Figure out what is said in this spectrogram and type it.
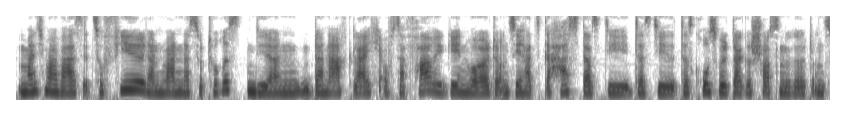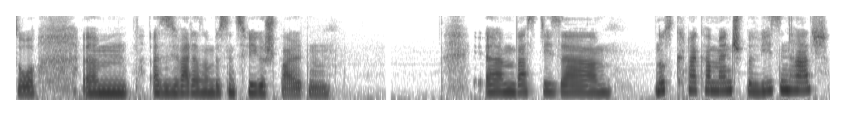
Manchmal war es ihr zu viel. Dann waren das so Touristen, die dann danach gleich auf Safari gehen wollte und sie hat's gehasst, dass die, dass die, das Großwild da geschossen wird und so. Ähm, also sie war da so ein bisschen zwiegespalten. Ähm, was dieser Nussknackermensch bewiesen hat,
